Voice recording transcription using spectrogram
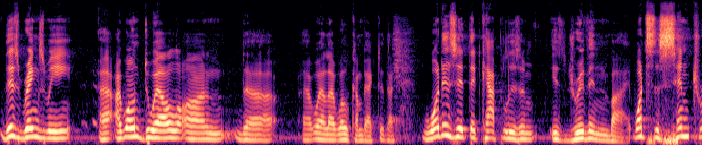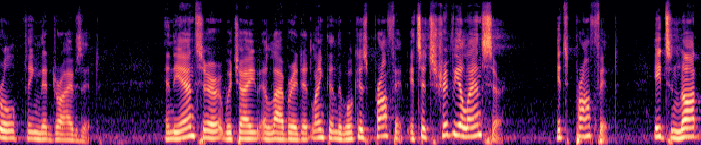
this brings me, uh, I won't dwell on the, uh, well, I will come back to that. What is it that capitalism is driven by? What's the central thing that drives it? And the answer, which I elaborate at length in the book, is profit. It's a trivial answer. It's profit. It's not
